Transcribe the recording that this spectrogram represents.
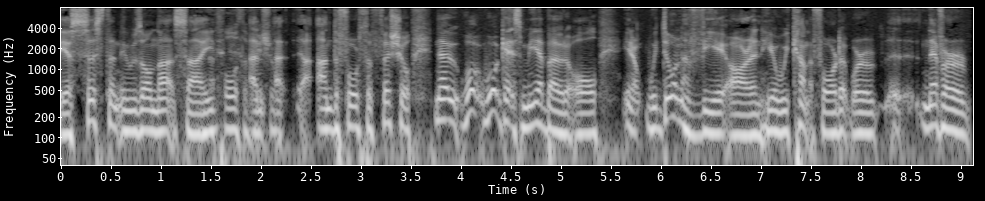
the assistant who was on that side, The fourth and- official. and, and the fourth official. Now, what what gets me about it all, you know, we don't have VAR in here. We can't afford it. We're uh, never.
